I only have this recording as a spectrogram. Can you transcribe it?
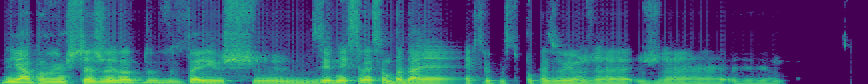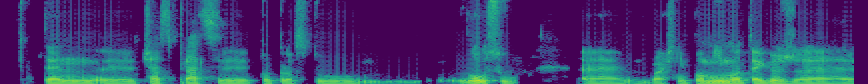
ja powiem szczerze, no tutaj już y, z jednej strony są badania, które po prostu pokazują, że, że y, ten y, czas pracy po prostu rósł. E, właśnie pomimo tego, że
